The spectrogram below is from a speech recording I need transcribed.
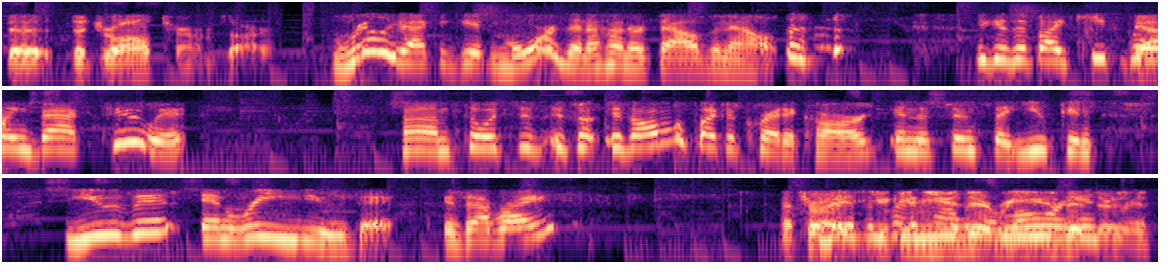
the the draw terms are. Really, I could get more than a hundred thousand out because if I keep Yeah. going back to it, um, so it's just it's it's almost like a credit card in the sense that you can use it and reuse it. Is that right? That's right. You can use it, with a lower reuse it. There's interest.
